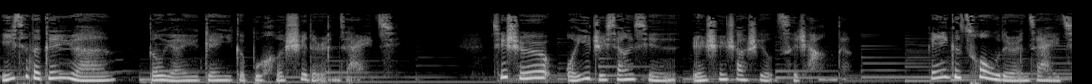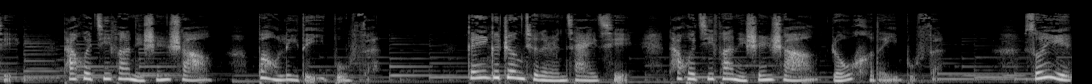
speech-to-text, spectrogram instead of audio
一切的根源都源于跟一个不合适的人在一起。其实我一直相信人身上是有磁场的，跟一个错误的人在一起，他会激发你身上暴力的一部分；跟一个正确的人在一起，他会激发你身上柔和的一部分。所以，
